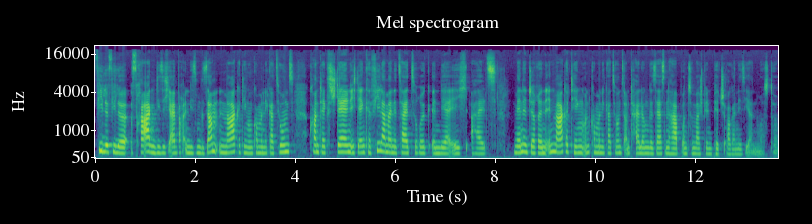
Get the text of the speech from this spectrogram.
viele, viele Fragen, die sich einfach in diesem gesamten Marketing- und Kommunikationskontext stellen. Ich denke viel an meine Zeit zurück, in der ich als Managerin in Marketing- und Kommunikationsabteilungen gesessen habe und zum Beispiel einen Pitch organisieren musste.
